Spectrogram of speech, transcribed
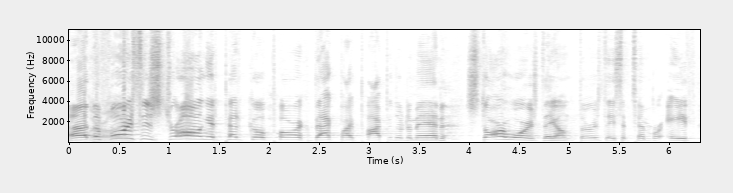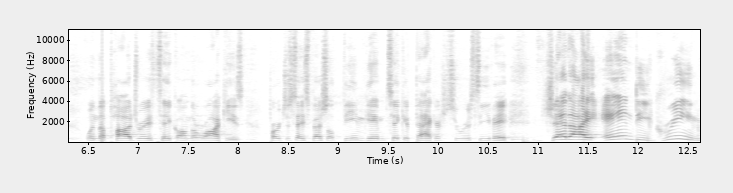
Uh, the force is strong at Petco Park, backed by popular demand. Star Wars Day on Thursday, September 8th, when the Padres take on the Rockies. Purchase a special theme game ticket package to receive a Jedi Andy Green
